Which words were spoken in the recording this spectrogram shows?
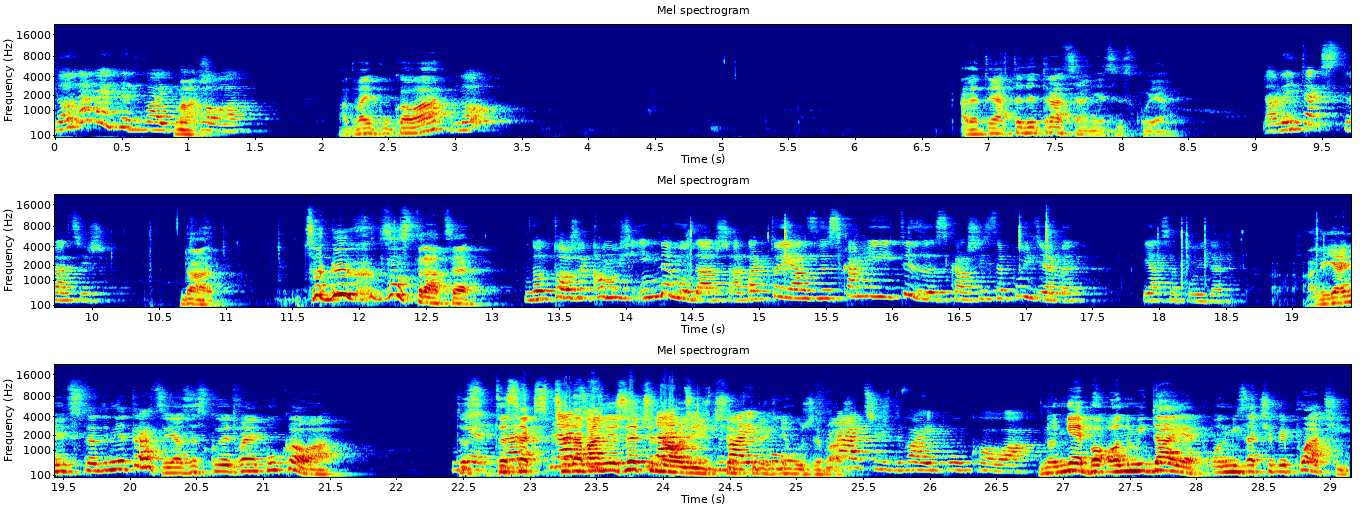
No dawaj te dwa i pół Masz. koła. A 2,5 koła? No, Ale to ja wtedy tracę, a nie zyskuję. ale i tak stracisz. Da. Co, co stracę? No to, że komuś innemu dasz, a tak to ja zyskam i ty zyskasz i se pójdziemy. Ja se pójdę. Ale ja nic wtedy nie tracę, ja zyskuję 2,5 koła. To, jest, to jest jak sprzedawanie rzeczy na i których nie używasz. Tracisz dwa i pół koła. No nie, bo on mi daje, on mi za ciebie płaci.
